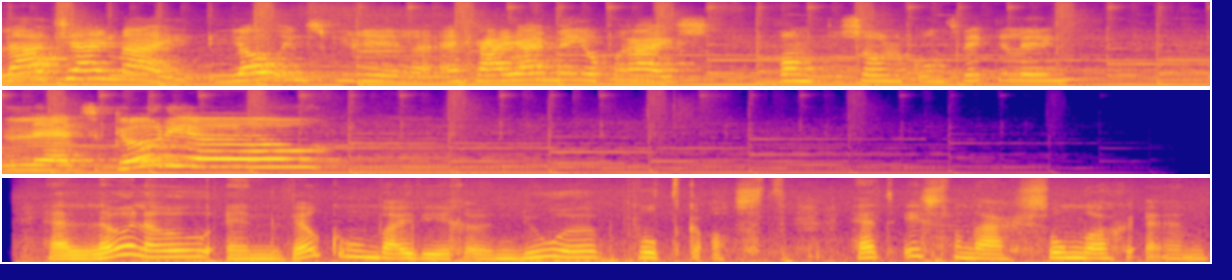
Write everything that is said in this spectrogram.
Laat jij mij jou inspireren en ga jij mee op reis van persoonlijke ontwikkeling? Let's go Dio! Hallo, hallo en welkom bij weer een nieuwe podcast. Het is vandaag zondag en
